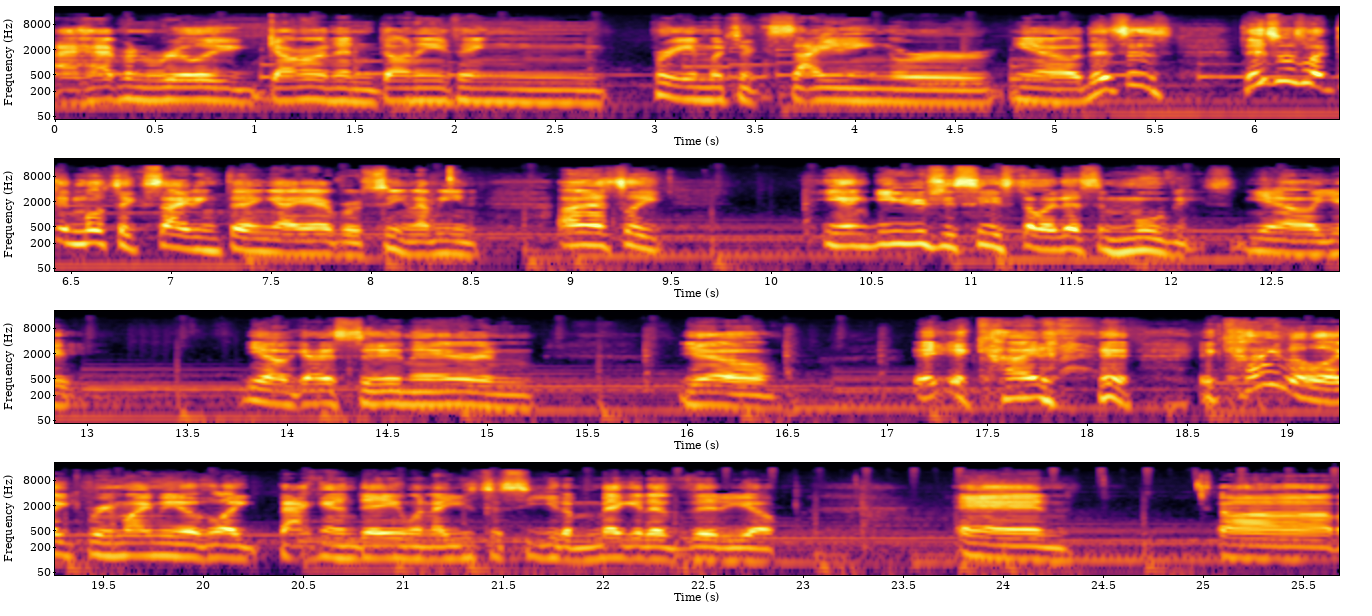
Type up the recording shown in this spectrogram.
I haven't really gone and done anything pretty much exciting or you know this is this was like the most exciting thing i ever seen i mean honestly, you, know, you usually see stuff like this in movies. You know, you you know, guys sitting there and you know, it kind of it kind of like remind me of like back in the day when I used to see the Megadeth video, and uh,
